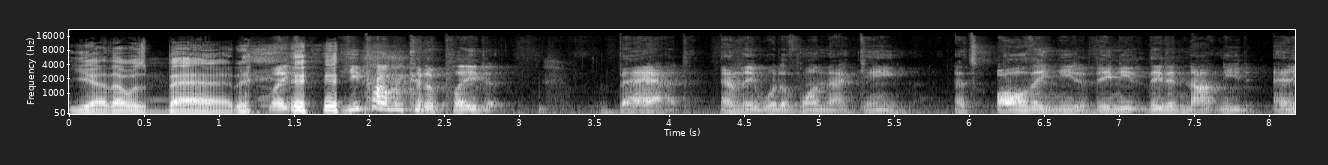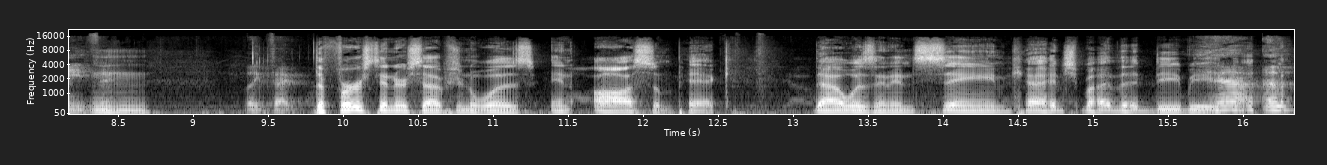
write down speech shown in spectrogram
yeah, that was bad. Like he probably could have played bad, and they would have won that game. That's all they needed. They need. They did not need anything. Mm-hmm. Like that. the first interception was an awesome pick. That was an insane catch by the DB. Yeah, and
